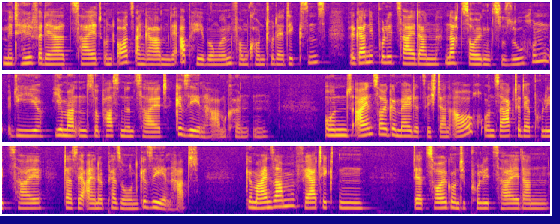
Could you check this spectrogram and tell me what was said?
Mit Hilfe der Zeit- und Ortsangaben der Abhebungen vom Konto der Dixons begann die Polizei dann nach Zeugen zu suchen, die jemanden zur passenden Zeit gesehen haben könnten. Und ein Zeuge meldet sich dann auch und sagte der Polizei, dass er eine Person gesehen hat. Gemeinsam fertigten der Zeuge und die Polizei dann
